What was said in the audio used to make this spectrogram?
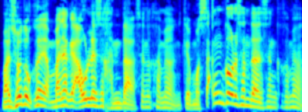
맞아 저도 그냥 만약에 아울렛에 간다 생각하면 이렇게 뭐 싼 거를 산다 생각하면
